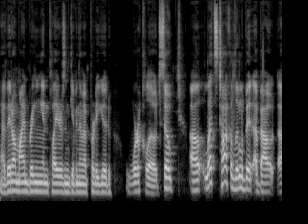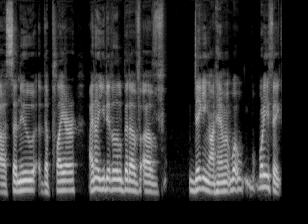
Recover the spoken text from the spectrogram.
Uh, they don't mind bringing in players and giving them a pretty good workload. So uh, let's talk a little bit about uh, Sanu, the player. I know you did a little bit of of digging on him. What what do you think?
